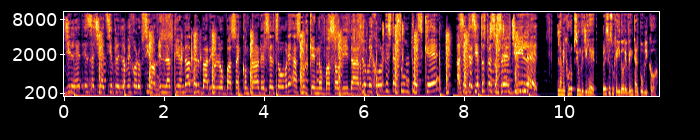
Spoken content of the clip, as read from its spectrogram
Gillette en sachet siempre es la mejor opción. En la tienda del barrio lo vas a encontrar. Es el sobre azul que no vas a olvidar. Lo mejor de este asunto es que hace 300 pesos el Gillette. La mejor opción de Gillette. Precio sugerido de venta al público.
